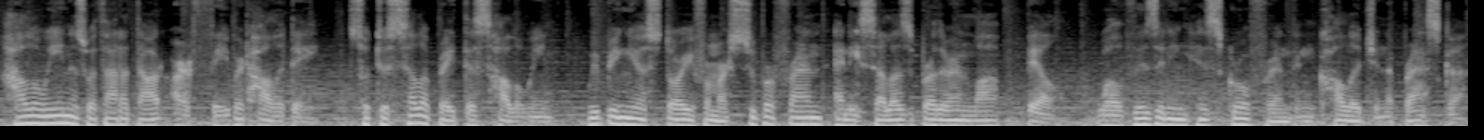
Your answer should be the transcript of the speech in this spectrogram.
Halloween is without a doubt our favorite holiday. So to celebrate this Halloween, we bring you a story from our super friend and Isela's brother-in-law, Bill. While visiting his girlfriend in college in Nebraska,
